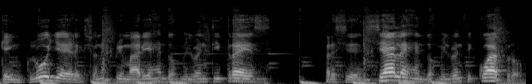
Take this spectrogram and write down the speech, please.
que incluye elecciones primarias en 2023, presidenciales en 2024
